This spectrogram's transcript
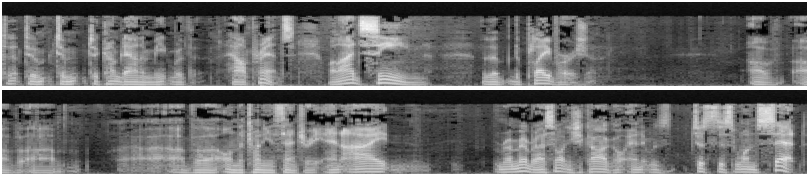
to to to, to come down and meet with Hal Prince. Well, I'd seen the the play version of of um, of uh, on the 20th century, and I remember I saw it in Chicago, and it was just this one set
